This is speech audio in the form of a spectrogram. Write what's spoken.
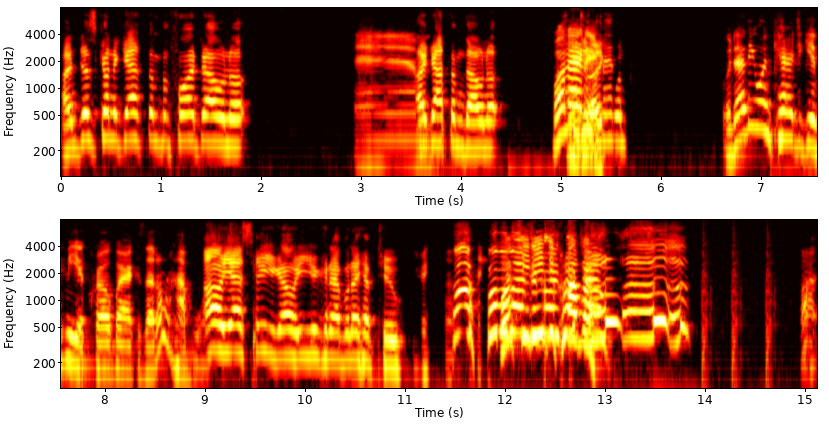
I'm just gonna get them before Donut. Um, I got them, Donut. What Would are they? like one? Would anyone care to give me a crowbar? Because I don't have one. Oh yes, here you go. You can have one. I have two. Oh, Bubble What do you need the crowbar? Uh, uh,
